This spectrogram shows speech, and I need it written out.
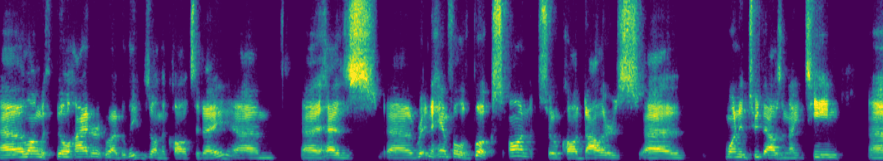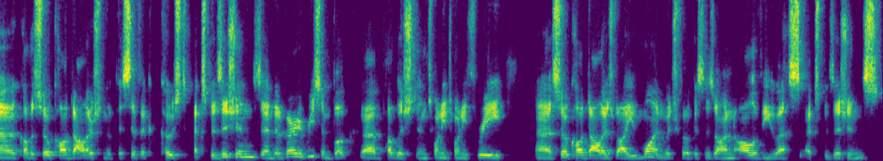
uh, along with Bill Hyder, who I believe is on the call today, um, uh, has uh, written a handful of books on so-called dollars. Uh, one in 2019 uh, called The So-Called Dollars from the Pacific Coast Expositions, and a very recent book uh, published in 2023, So-Called Dollars Volume 1, which focuses on all of the US expositions.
